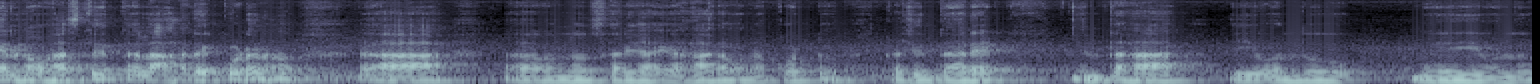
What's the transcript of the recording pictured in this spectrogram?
ಏನು ವಾಸ್ತಿತ್ತಲ್ಲ ಅದಕ್ಕೆ ಕೂಡ ಒಂದು ಸರಿಯಾಗಿ ಆಹಾರವನ್ನು ಕೊಟ್ಟು ಕಳಿಸಿದ್ದಾರೆ. ಇಂತಹ ಈ ಒಂದು ಈ ಒಂದು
